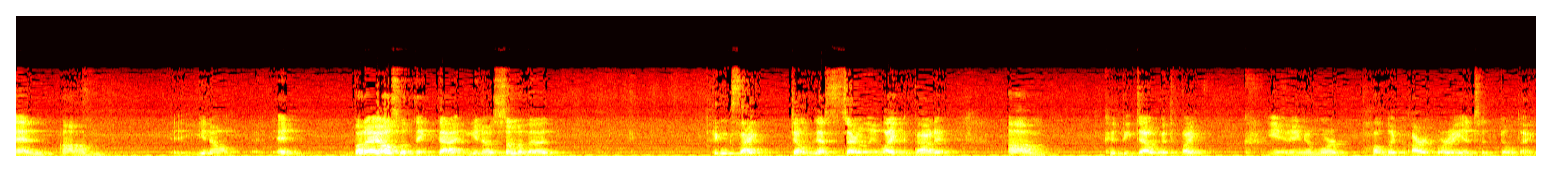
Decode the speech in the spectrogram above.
and, um, you know, and, but I also think that, you know, some of the things I don't necessarily like about it, um, could be dealt with by creating a more public art-oriented building.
